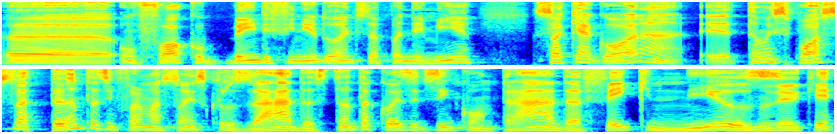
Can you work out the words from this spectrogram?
uh, um foco bem definido antes da pandemia, só que agora estão é, expostos a tantas informações cruzadas, tanta coisa desencontrada, fake news, não sei o que.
